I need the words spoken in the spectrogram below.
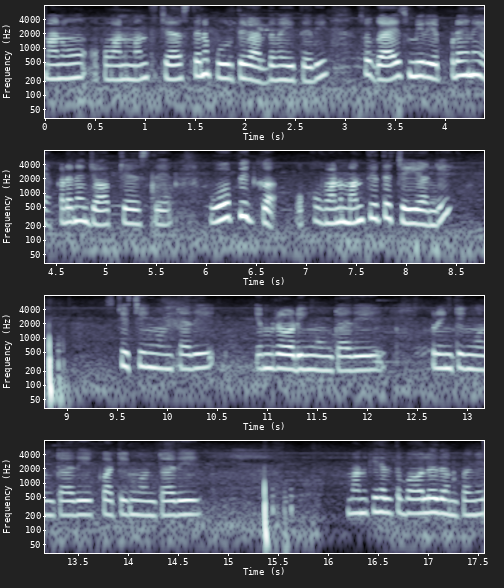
మనం ఒక వన్ మంత్ చేస్తేనే పూర్తిగా అర్థమవుతుంది సో గైస్ మీరు ఎప్పుడైనా ఎక్కడైనా జాబ్ చేస్తే ఓపిక్గా ఒక వన్ మంత్ అయితే చేయండి. స్టిచ్చింగ్ ఉంటుంది ఎంబ్రాయిడింగ్ ఉంటుంది ప్రింటింగ్ ఉంటుంది కటింగ్ ఉంటుంది. మనకి హెల్త్ బాగోలేదు అనుకోండి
